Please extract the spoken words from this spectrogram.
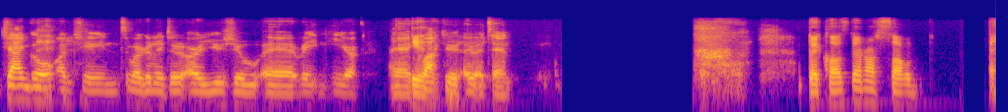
Django Unchained. We're going to do our usual uh, rating here. Uh, Yeah. Quack out out of 10. because there are some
